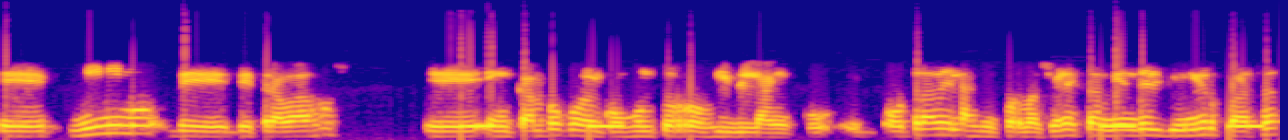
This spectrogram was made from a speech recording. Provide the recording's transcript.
eh, mínimo de, de trabajos eh, en campo con el conjunto rojo y blanco. Otra de las informaciones también del Junior pasa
